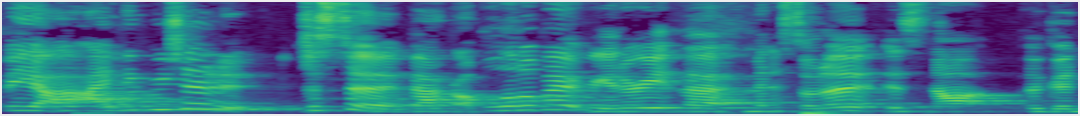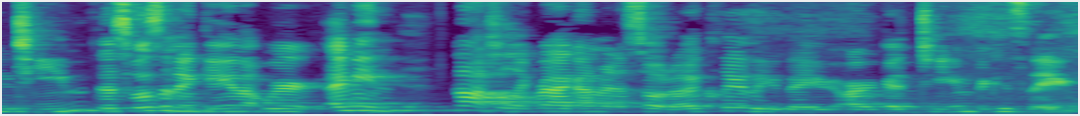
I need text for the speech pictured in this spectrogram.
but yeah, I think we should just to back up a little bit, reiterate that Minnesota is not a good team. This wasn't a game that we're. I mean, not to like rag on Minnesota. Clearly, they are a good team because they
